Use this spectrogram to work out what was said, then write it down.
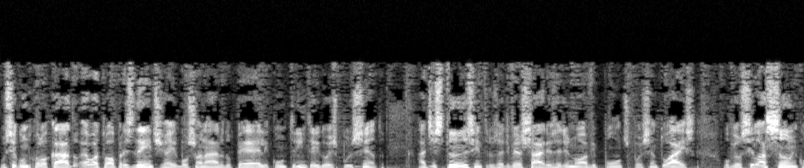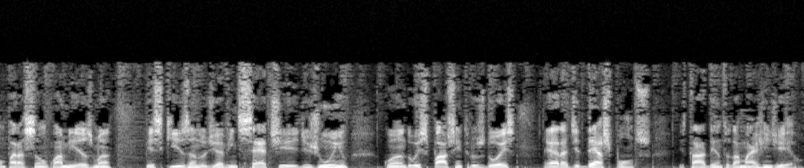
O segundo colocado é o atual presidente, Jair Bolsonaro, do PL, com 32%. A distância entre os adversários é de 9 pontos percentuais. Houve oscilação em comparação com a mesma pesquisa no dia 27 de junho, quando o espaço entre os dois era de 10 pontos. Está dentro da margem de erro.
